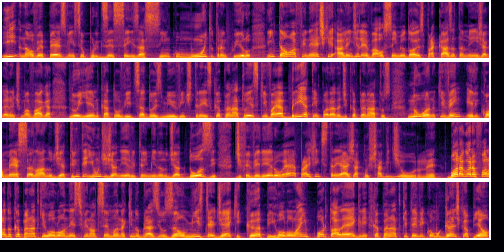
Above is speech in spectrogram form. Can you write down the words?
e na UVPS venceu por 16 a 5, muito tranquilo. Então a Fnatic, além de levar os 100 mil dólares para casa, também já garante uma vaga no IEM Katowice 2023. Campeonato esse que vai abrir a temporada de campeonatos no ano que vem. Ele começa lá no dia 31 de janeiro e termina no dia 12 de fevereiro. É pra gente estrear já com chave de ouro, né? Bora agora falar do campeonato que rolou nesse final de semana aqui no Brasilzão, Mr. Jack Cup, rolou lá em Porto Alegre, campeonato que teve como grande campeão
